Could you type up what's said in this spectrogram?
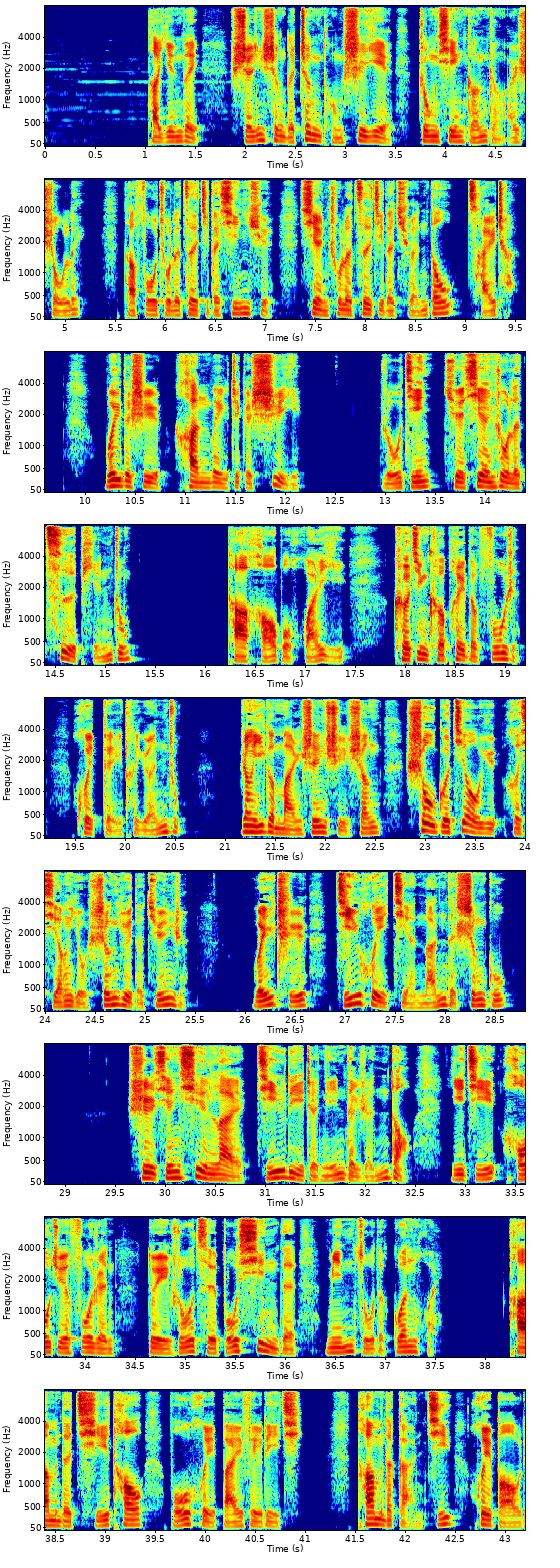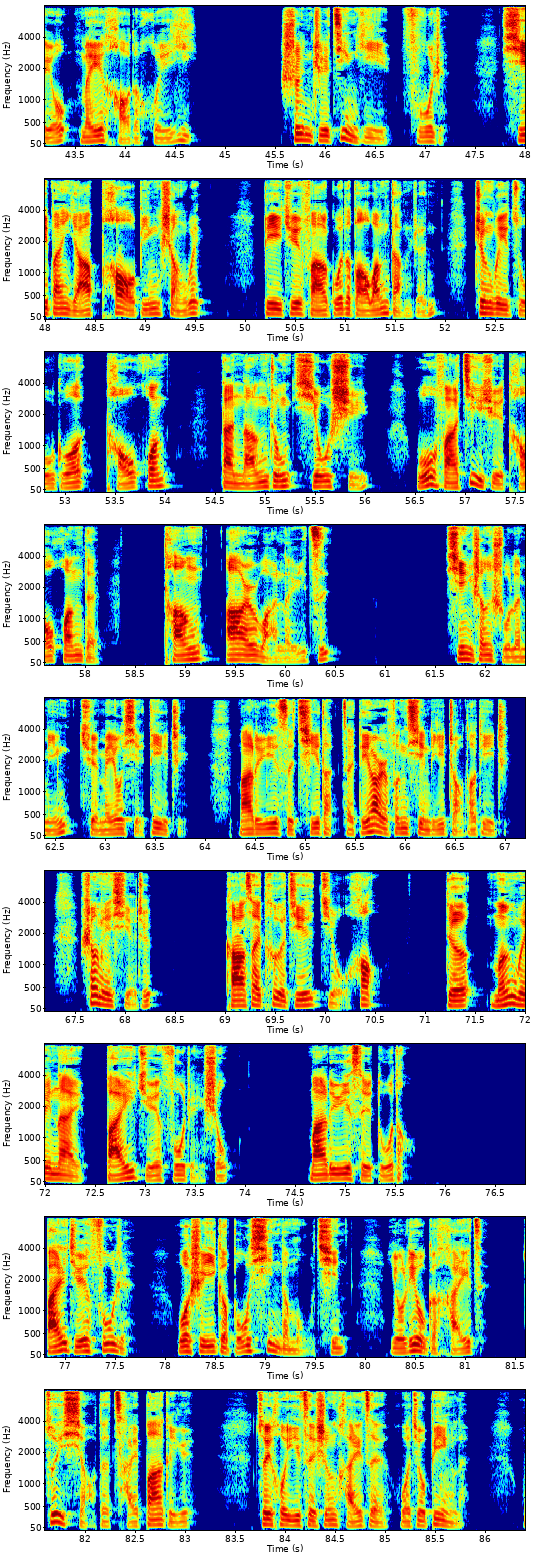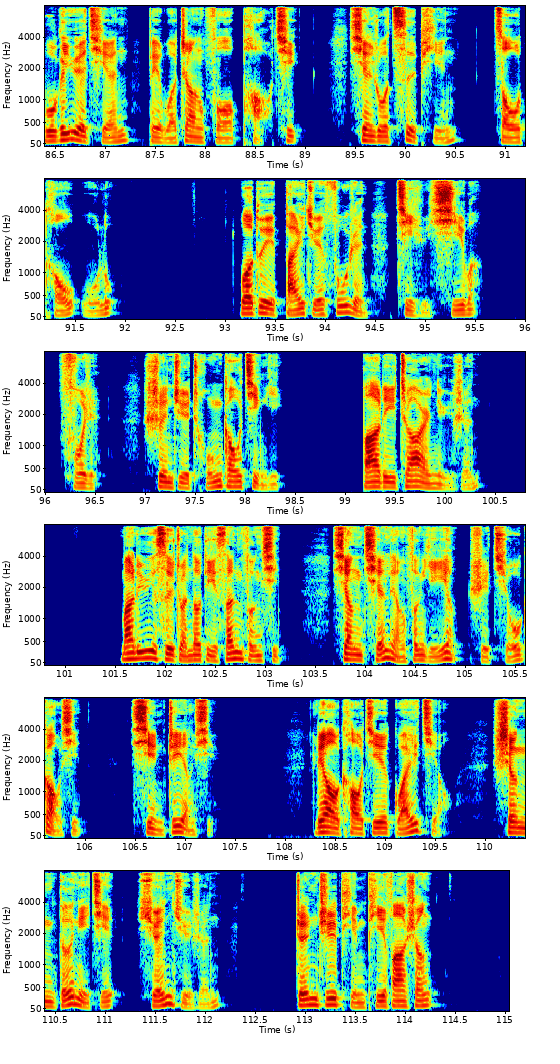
他因为神圣的正统事业忠心耿耿而受累，他付出了自己的心血，献出了自己的全都财产。”为的是捍卫这个事业，如今却陷入了次贫中。他毫不怀疑，可敬可佩的夫人会给他援助，让一个满身是伤、受过教育和享有声誉的军人，维持极会艰难的生孤。事先信赖、激励着您的人道，以及侯爵夫人对如此不幸的民族的关怀。他们的乞讨不会白费力气，他们的感激会保留美好的回忆。顺治敬意夫人，西班牙炮兵上尉，避居法国的保王党人，正为祖国逃荒，但囊中羞食，无法继续逃荒的唐阿尔瓦雷兹。信上署了名，却没有写地址。马吕伊斯期待在第二封信里找到地址。上面写着：“卡塞特街九号，的蒙维奈白爵夫人收。”玛丽·伊斯读道：“白爵夫人，我是一个不幸的母亲，有六个孩子，最小的才八个月。最后一次生孩子我就病了，五个月前被我丈夫抛弃，陷入次贫，走投无路。我对白爵夫人寄予希望，夫人。”甚至崇高敬意，巴黎扎尔女人。玛丽·约斯转到第三封信，像前两封一样是求告信。信这样写：镣铐街拐角，圣德尼街选举人，针织品批发商，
